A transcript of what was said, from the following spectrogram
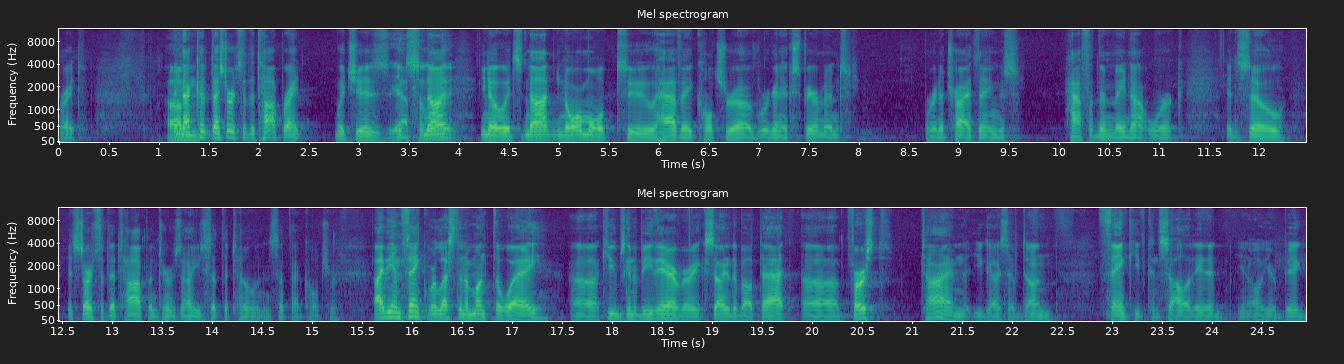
Right. and that, that starts at the top, right? Which is, Yeah, it's not, absolutely. you know, it's not normal to have a culture of we're going to experiment, we're going to try things, half of them may not work. And so it starts at the top in terms of how you set the tone and set that culture. IBM Think, we're less than a month away. Uh, Cube's going to be there, very excited about that. Uh, first time that you guys have done Think, you've consolidated, you know, your big,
